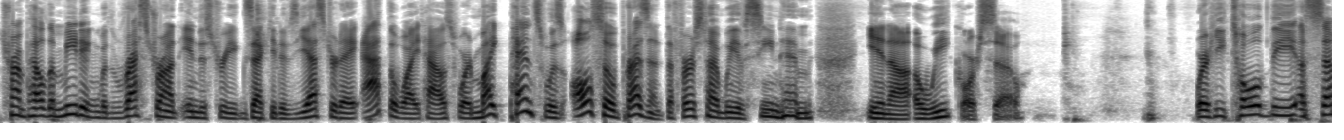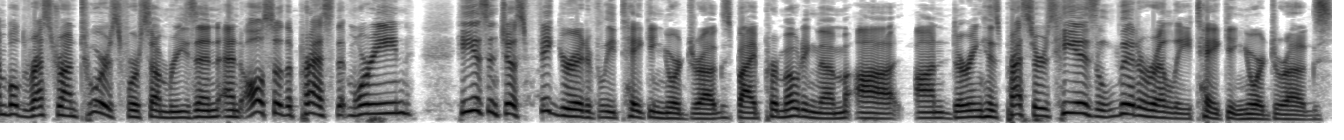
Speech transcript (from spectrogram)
Trump held a meeting with restaurant industry executives yesterday at the White House where Mike Pence was also present, the first time we have seen him in uh, a week or so where he told the assembled restaurateurs for some reason and also the press that Maureen, he isn't just figuratively taking your drugs by promoting them uh, on during his pressers. He is literally taking your drugs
